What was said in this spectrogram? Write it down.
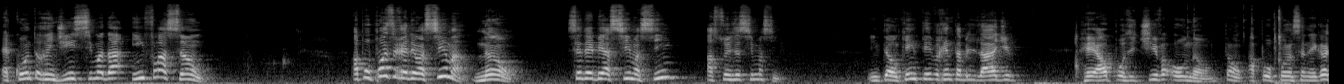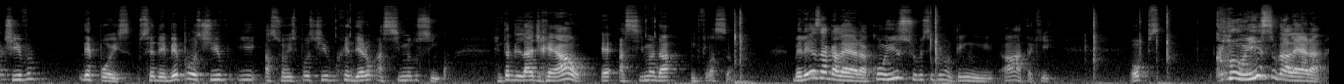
é quanto eu rendi em cima da inflação. A poupança rendeu acima? Não. CDB acima sim, ações acima sim. Então, quem teve rentabilidade real positiva ou não? Então, a poupança negativa, depois o CDB positivo e ações positivo renderam acima dos 5. Rentabilidade real é acima da inflação. Beleza, galera? Com isso, esse aqui não tem. Ah, tá aqui. Ops. Com isso, galera,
